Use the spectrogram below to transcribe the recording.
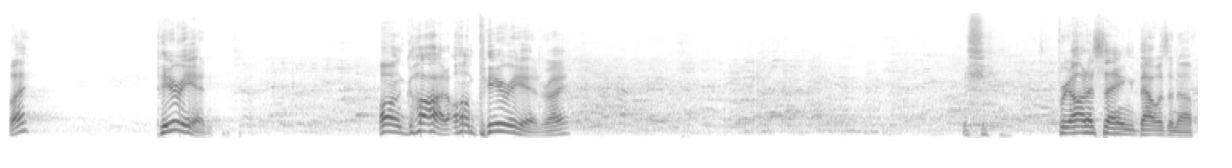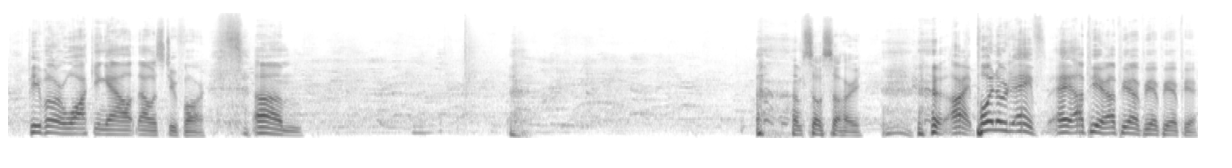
What? Period. on God, on period, right? Brianna's saying that was enough. People are walking out. That was too far. Um, I'm so sorry. All right, point number. Hey, hey, up here, up here, up here, up here, up here.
